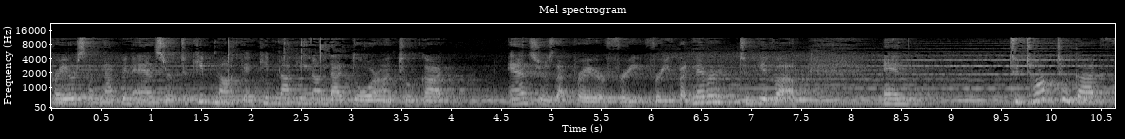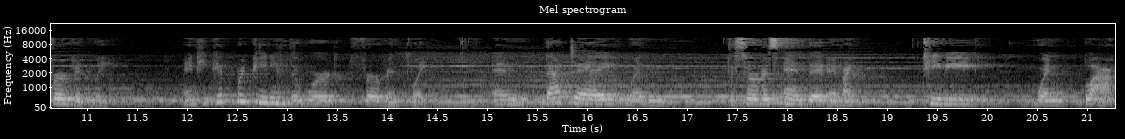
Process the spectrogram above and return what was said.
prayers have not been answered, to keep knocking, keep knocking on that door until God answers that prayer for you, for you, but never to give up, and to talk to God fervently and he kept repeating the word fervently. And that day, when the service ended and my TV went black,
